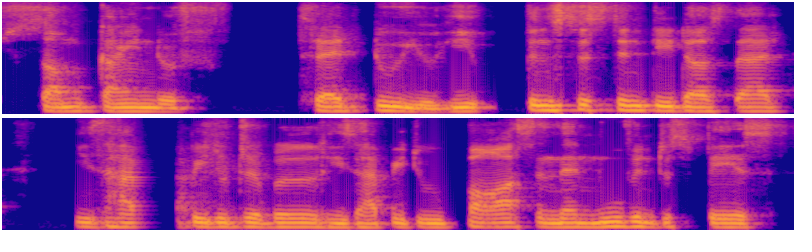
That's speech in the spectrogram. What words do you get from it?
some kind of threat to you. He consistently does that. He's happy to dribble, he's happy to pass and then move into space.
